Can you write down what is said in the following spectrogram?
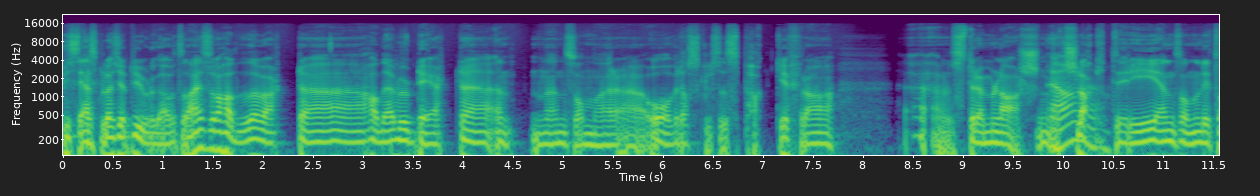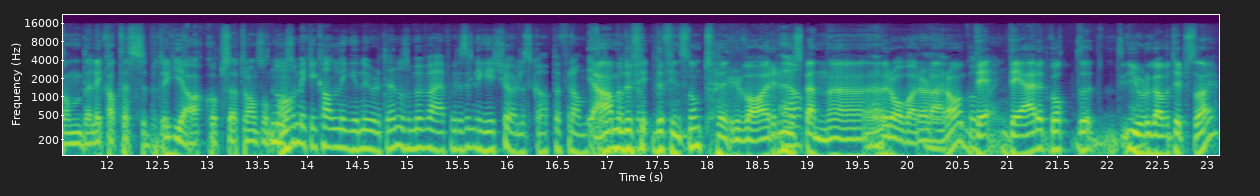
hvis jeg skulle ha kjøpt julegave til deg, så hadde det vært eh, Hadde jeg vurdert eh, enten en sånn eh, overraskelsespakke fra eh, Strøm Larsen, Ja, et slakteri, en sånn litt sånn delikatessebutikk, Jacobs, et eller annet sånt. Noe som ikke kan ligge under juletreet, noe som bør faktisk ligge i kjøleskapet fram til Ja, men du, det fins noen tørrvarer med Ja. spennende råvarer Ja, der òg. Det, det er et godt julegavetips til deg.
